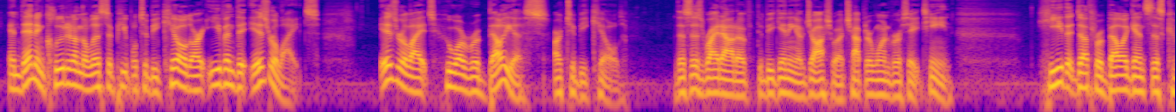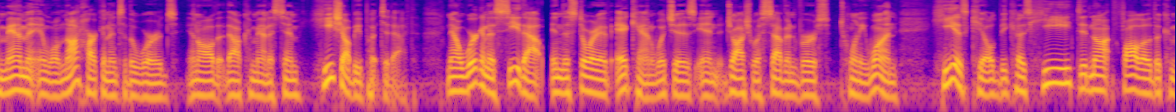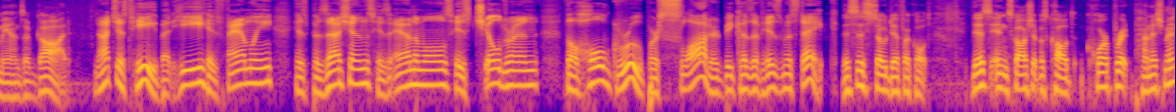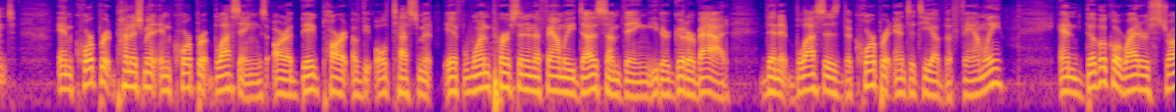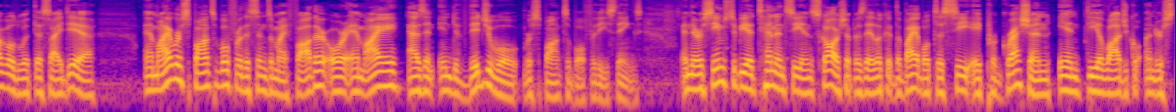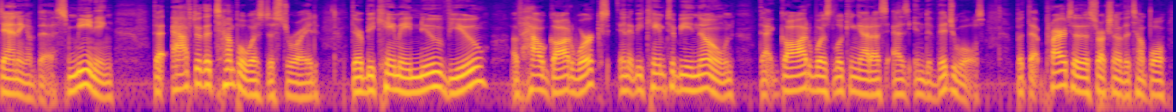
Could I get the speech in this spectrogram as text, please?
And then included on the list of people to be killed are even the Israelites. Israelites who are rebellious are to be killed. This is right out of the beginning of Joshua, chapter 1, verse 18. He that doth rebel against this commandment and will not hearken unto the words and all that thou commandest him, he shall be put to death. Now we're going to see that in the story of Achan, which is in Joshua 7, verse 21. He is killed because he did not follow the commands of God. Not just he, but he, his family, his possessions, his animals, his children, the whole group are slaughtered because of his mistake. This is so difficult. This in scholarship is called corporate punishment. And corporate punishment and corporate blessings are a big part of the Old Testament. If one person in a family does something, either good or bad, then it blesses the corporate entity of the family. And biblical writers struggled with this idea Am I responsible for the sins of my father, or am I, as an individual, responsible for these things? And there seems to be a tendency in scholarship as they look at the Bible to see a progression in theological understanding of this, meaning that after the temple was destroyed, there became a new view of how God works, and it became to be known that God was looking at us as individuals, but that prior to the destruction of the temple,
